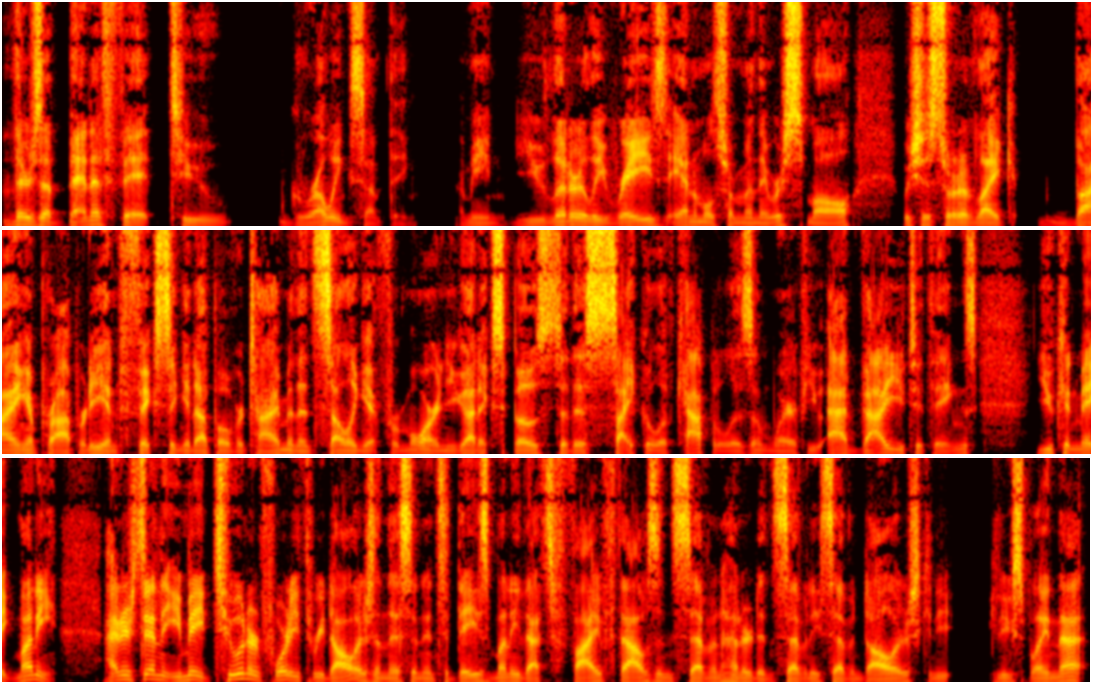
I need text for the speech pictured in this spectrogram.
there's a benefit to growing something. I mean, you literally raised animals from when they were small, which is sort of like buying a property and fixing it up over time and then selling it for more. And you got exposed to this cycle of capitalism where if you add value to things, you can make money. I understand that you made $243 in this. And in today's money, that's $5,777. Can you, can you explain that?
